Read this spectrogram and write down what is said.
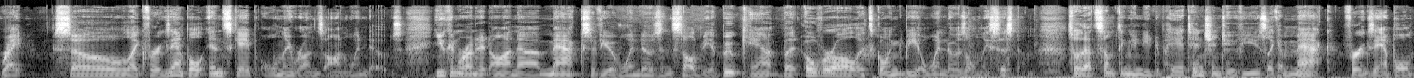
right? So, like for example, Enscape only runs on Windows. You can run it on uh, Macs if you have Windows installed via Boot Camp, but overall it's going to be a Windows only system. So that's something you need to pay attention to if you use like a Mac, for example.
